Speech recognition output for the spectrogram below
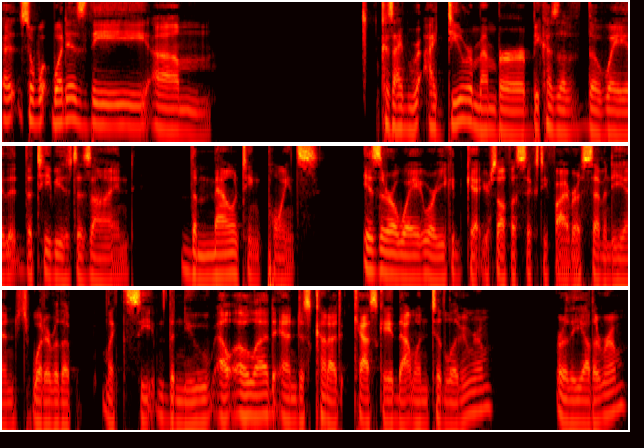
Uh, so what? What is the? um Because I I do remember because of the way that the TV is designed, the mounting points. Is there a way where you could get yourself a 65 or a 70 inch, whatever the like the C, the new OLED, and just kind of cascade that one to the living room or the other room,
